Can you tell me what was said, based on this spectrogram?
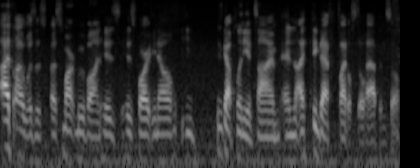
I thought it was a, a smart move on his his part. You know, he he's got plenty of time, and I think that fight will still happen. So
